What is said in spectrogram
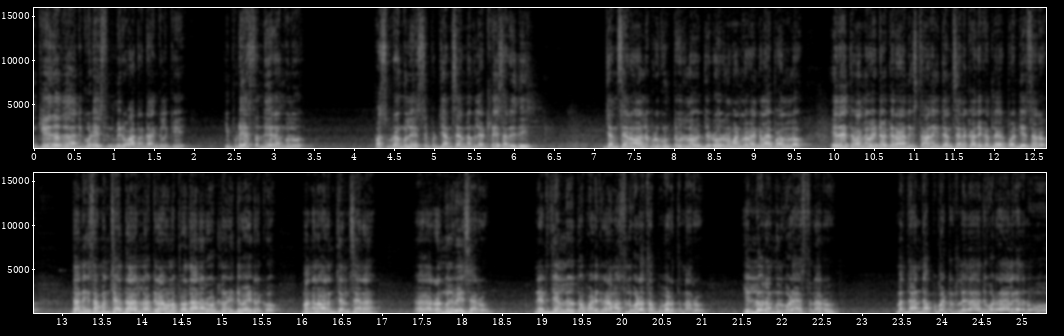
ఇంకేదో దానికి కూడా వేసింది మీరు వాటర్ ట్యాంకులకి. ఇప్పుడు వేస్తుంది ఏ రంగులు? పసుపు రంగులు వేసి ఇప్పుడు జనసేన రంగులు ఎట్లా వేశారు ఇది? జనసేన వాళ్ళు ఇప్పుడు గుంటూరులో రూరల్ మండలం వెంగళాయపాలెంలో ఏదైతే వంగవేటి విగ్రహానికి స్థానిక జనసేన కార్యకర్తలు ఏర్పాటు చేశారో దానికి సంబంధించి ఆ దారిలో గ్రామంలో ప్రధాన రోడ్లోని డివైడర్కు మంగళవారం జనసేన రంగులు వేశారు. నెటిజన్లతో పాటు గ్రామస్తులు కూడా తప్పుపడుతున్నారు ఎల్లో రంగులు కూడా వేస్తున్నారు. మరి దాన్ని తప్పు పట్టట్లేదా? అది కూడా రాయాలి కదా నువ్వు.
